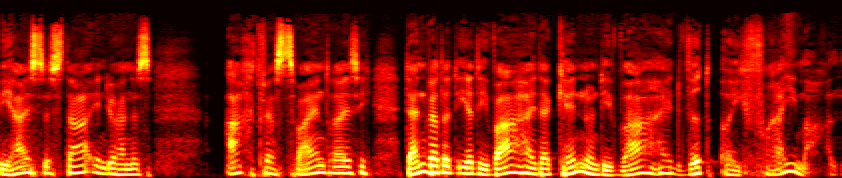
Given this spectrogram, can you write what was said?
Wie heißt es da in Johannes 8, Vers 32? Dann werdet ihr die Wahrheit erkennen und die Wahrheit wird euch frei machen.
